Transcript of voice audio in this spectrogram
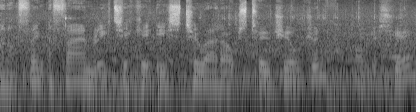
And I think a family ticket is two adults, two children, I would assume.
